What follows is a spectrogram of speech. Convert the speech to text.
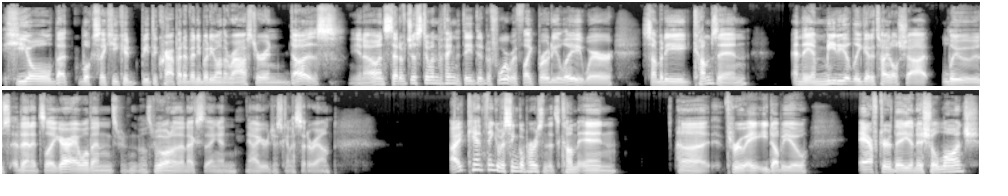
heel that looks like he could beat the crap out of anybody on the roster and does, you know, instead of just doing the thing that they did before with like Brodie Lee, where somebody comes in and they immediately get a title shot, lose, and then it's like, all right, well then let's move on to the next thing, and now you're just gonna sit around. I can't think of a single person that's come in uh, through AEW after the initial launch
